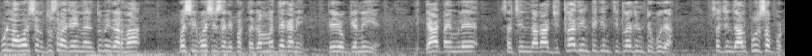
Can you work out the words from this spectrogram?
पुढल्या वर्षाला दुसरा जाईन आणि तुम्ही घरमा बशी बशीस आणि फक्त गंमत द्या का नाही. ते योग्य नाहीये. या टाइमले सचिन दादा जितला दिन टिकीन तितला दिन टिकू द्या. सचिन दादा फुल सपोर्ट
